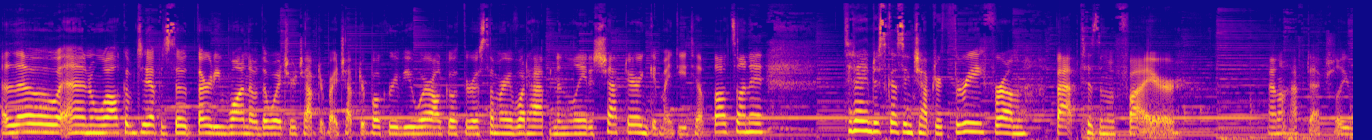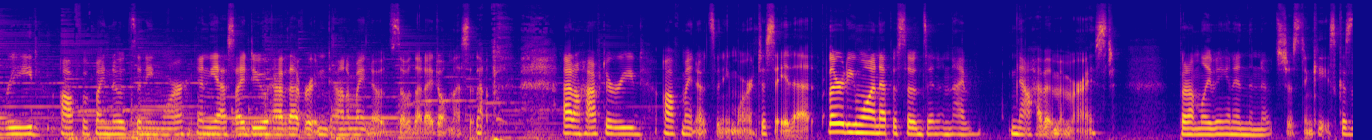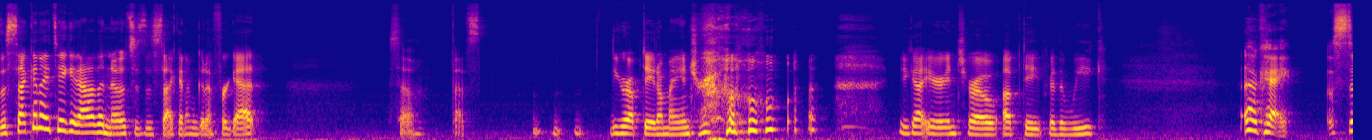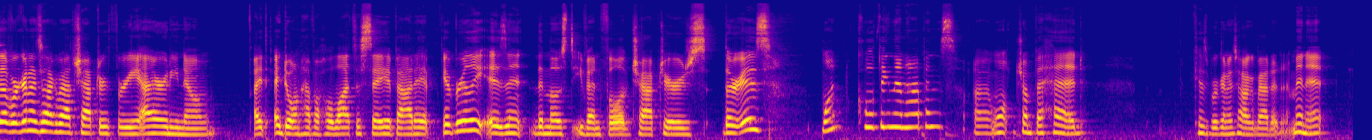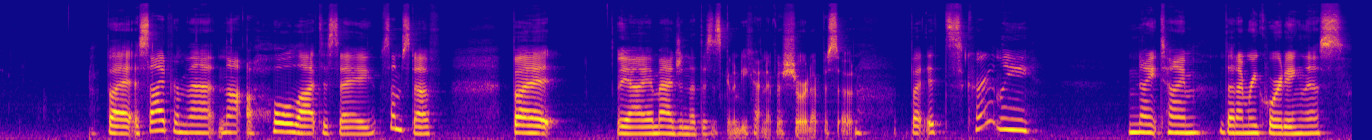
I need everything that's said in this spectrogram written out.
Hello, and welcome to episode 31 of The Witcher chapter by chapter book review, where I'll go through a summary of what happened in the latest chapter and give my detailed thoughts on it. Today I'm discussing chapter 3 from Baptism of Fire. I don't have to actually read off of my notes anymore. And yes, I do have that written down in my notes so that I don't mess it up. I don't have to read off my notes anymore to say that 31 episodes in and I now have it memorized. But I'm leaving it in the notes just in case. Because the second I take it out of the notes is the second I'm going to forget. So that's your update on my intro. you got your intro update for the week. Okay, so we're going to talk about chapter three. I already know I, I don't have a whole lot to say about it. It really isn't the most eventful of chapters. There is one cool thing that happens. I won't jump ahead because we're going to talk about it in a minute. But aside from that, not a whole lot to say. Some stuff. But yeah, I imagine that this is going to be kind of a short episode. But it's currently nighttime that I'm recording this.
